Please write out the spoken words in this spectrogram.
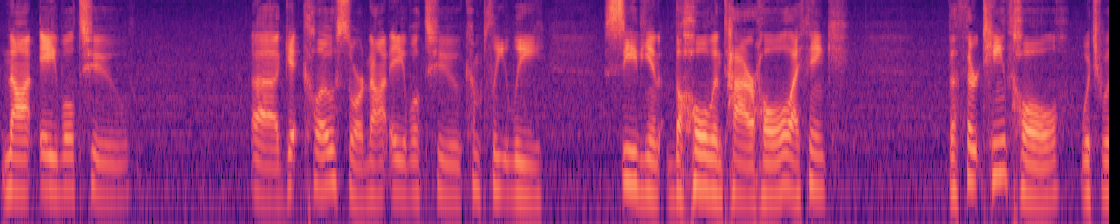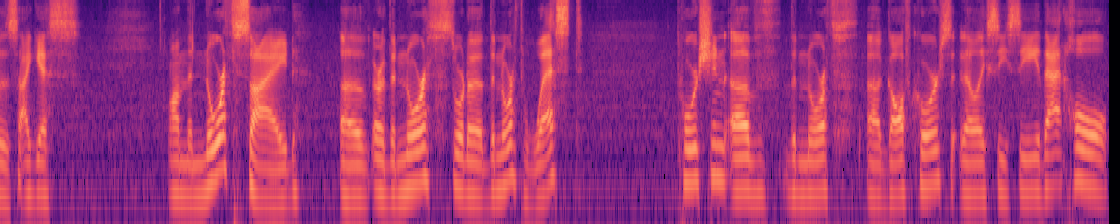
not able to uh, get close or not able to completely see the the whole entire hole. I think the 13th hole, which was, I guess, on the north side of, or the north, sort of, the northwest portion of the north uh, golf course at LACC, that whole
